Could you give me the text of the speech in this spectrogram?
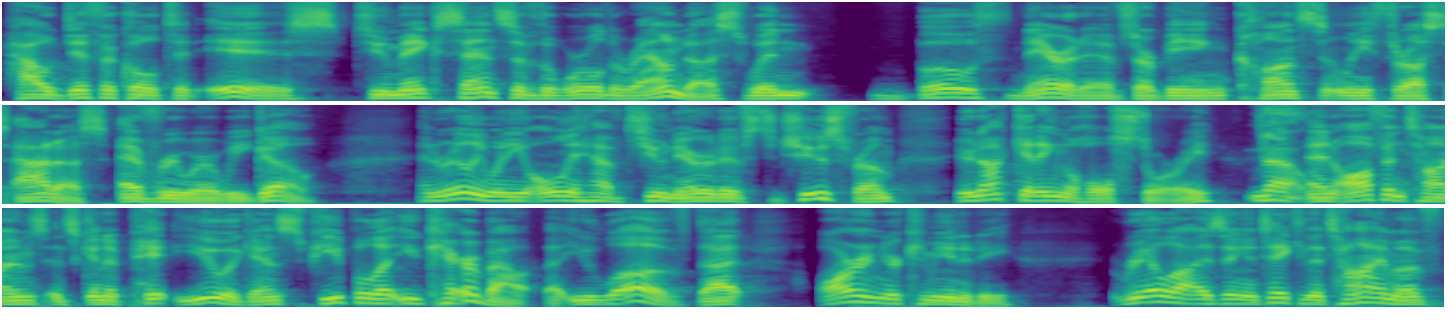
how difficult it is to make sense of the world around us when both narratives are being constantly thrust at us everywhere we go. And really, when you only have two narratives to choose from, you're not getting the whole story. No. And oftentimes, it's going to pit you against people that you care about, that you love, that are in your community. Realizing and taking the time of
